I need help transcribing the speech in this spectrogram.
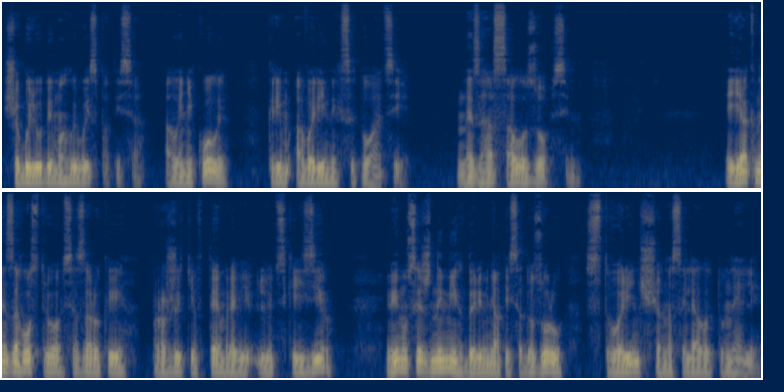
щоби люди могли виспатися, але ніколи, крім аварійних ситуацій, не згасало зовсім. І як не загострювався за роки прожиті в темряві людський зір, він усе ж не міг дорівнятися до зору створінь, що населяли тунелі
